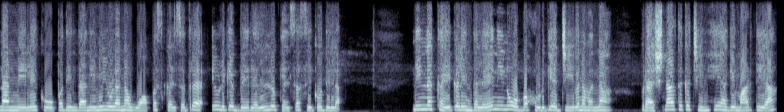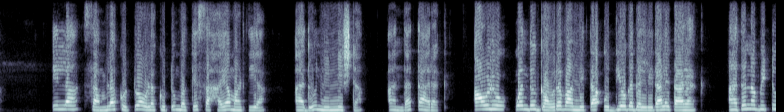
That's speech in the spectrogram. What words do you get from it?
ನನ್ನ ಮೇಲೆ ಕೋಪದಿಂದ ನೀನು ಇವಳನ್ನ ವಾಪಸ್ ಕಳ್ಸಿದ್ರೆ ಇವಳಿಗೆ ಬೇರೆಲ್ಲೂ ಕೆಲಸ ಸಿಗೋದಿಲ್ಲ. ನಿನ್ನ ಕೈಗಳಿಂದಲೇ ನೀನು ಒಬ್ಬ ಹುಡುಗಿಯ ಜೀವನವನ್ನ ಪ್ರಶ್ನಾರ್ಥಕ ಚಿಹ್ನೆಯಾಗಿ ಮಾಡ್ತೀಯಾ? ಇಲ್ಲ, ಸಂಬಳ ಕೊಟ್ಟು ಅವಳ ಕುಟುಂಬಕ್ಕೆ ಸಹಾಯ ಮಾಡ್ತೀಯಾ? ಅದು ನಿನ್ನಿಷ್ಟ, ಅಂದ ತಾರಕ್. ಅವಳು ಒಂದು ಗೌರವಾನ್ವಿತ ಉದ್ಯೋಗದಲ್ಲಿದ್ದಾಳೆ ತಾರಕ್. ಅದನ್ನ ಬಿಟ್ಟು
